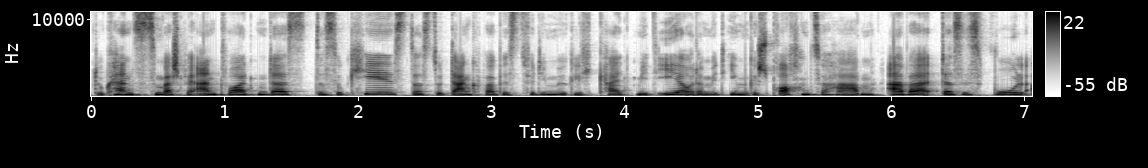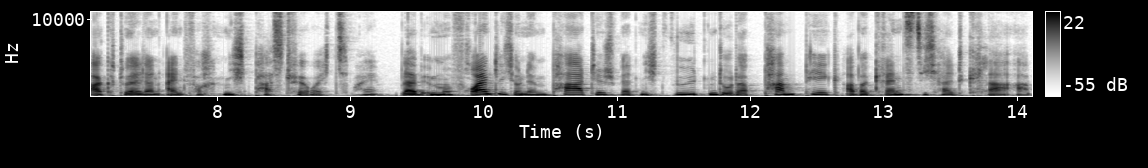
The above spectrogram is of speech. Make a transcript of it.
Du kannst zum Beispiel antworten, dass das okay ist, dass du dankbar bist für die Möglichkeit, mit ihr oder mit ihm gesprochen zu haben, aber dass es wohl aktuell dann einfach nicht passt für euch zwei. Bleib immer freundlich und empathisch, werd nicht wütend oder pumpig, aber grenz dich halt klar ab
